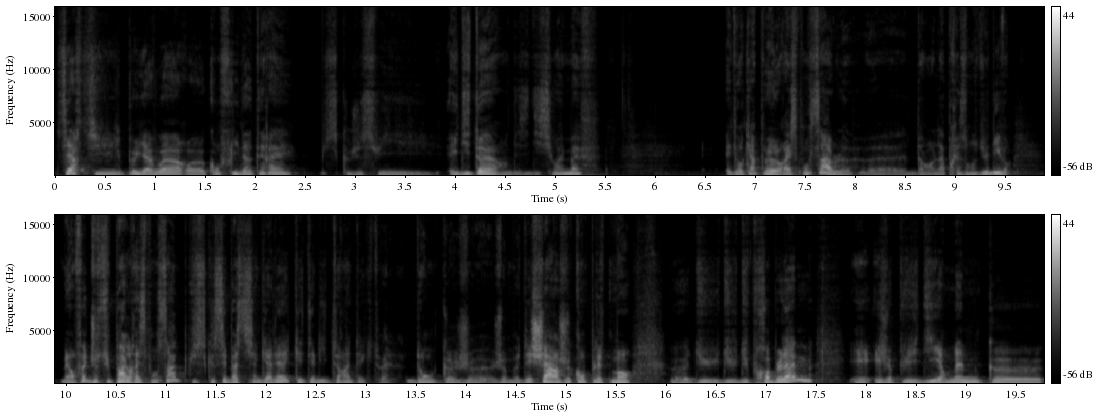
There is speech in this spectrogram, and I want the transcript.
Certes, il peut y avoir euh, conflit d'intérêts, puisque je suis éditeur des éditions MF, et donc un peu responsable euh, dans la présence du livre. Mais en fait, je ne suis pas le responsable, puisque Sébastien Gallet qui est éditeur intellectuel. Donc, euh, je, me décharge complètement euh, du, du- problème, et, je puis dire même que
